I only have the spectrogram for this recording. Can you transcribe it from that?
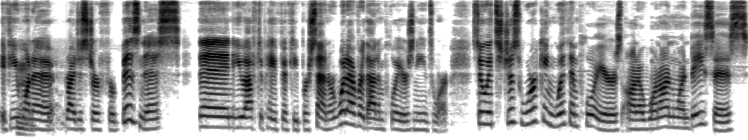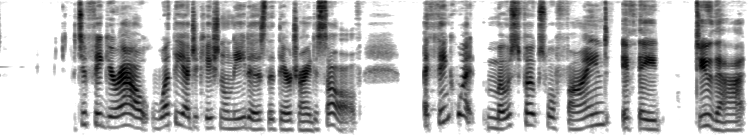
If you mm. want to register for business, then you have to pay 50% or whatever that employer's needs were. So it's just working with employers on a one on one basis to figure out what the educational need is that they're trying to solve. I think what most folks will find if they do that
